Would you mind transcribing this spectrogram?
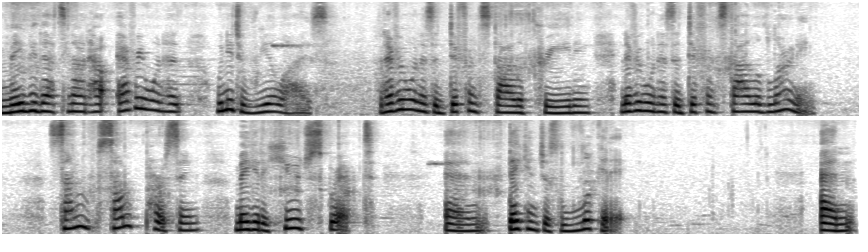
Maybe that's not how everyone has we need to realize that everyone has a different style of creating and everyone has a different style of learning. Some some person may get a huge script and they can just look at it and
